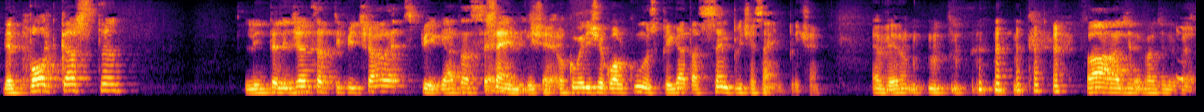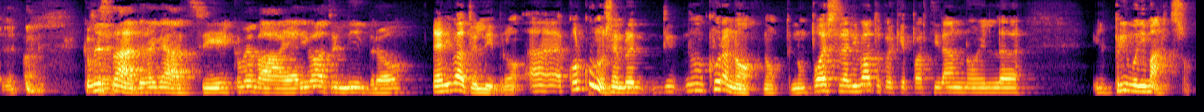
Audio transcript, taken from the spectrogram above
del podcast L'intelligenza artificiale spiegata semplice. semplice, o come dice qualcuno, spiegata semplice semplice. È vero? facile, facile, facile, facile. Come state ragazzi? Come vai? È arrivato il libro? È arrivato il libro. Uh, qualcuno sembra... Di... No, ancora no, no, non può essere arrivato perché partiranno il, il primo di marzo.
